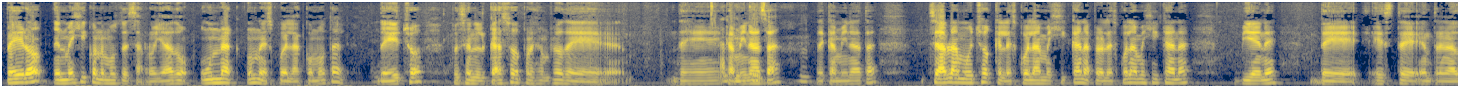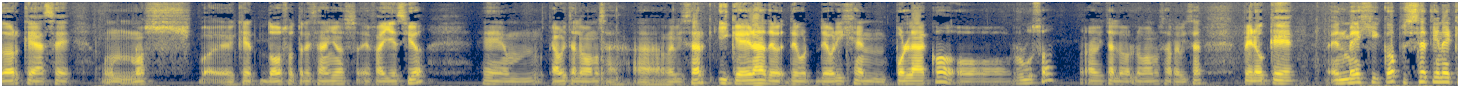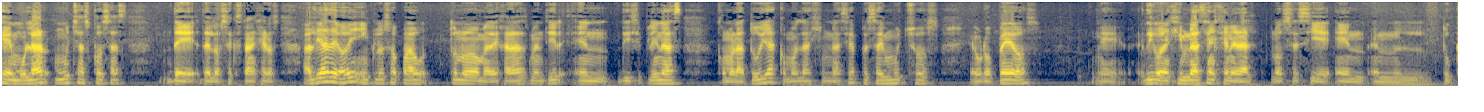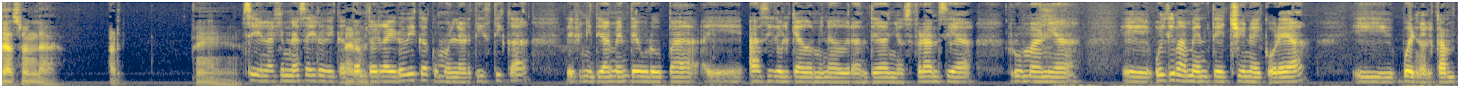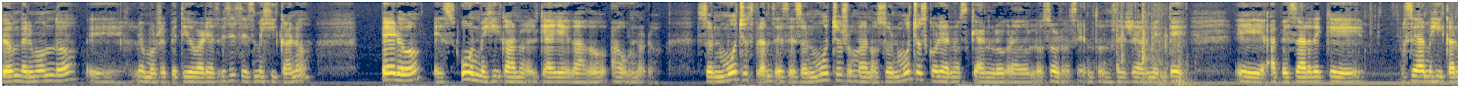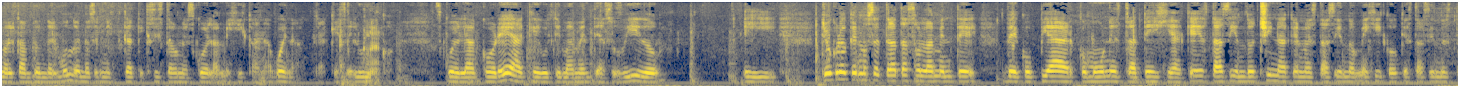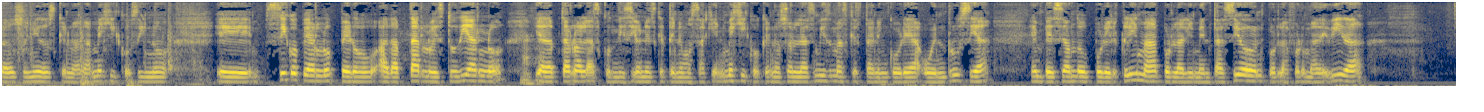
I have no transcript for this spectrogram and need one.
pero en México no hemos desarrollado una, una escuela como tal. De hecho, pues en el caso, por ejemplo, de, de caminata, de caminata, se habla mucho que la escuela mexicana, pero la escuela mexicana viene de este entrenador que hace unos eh, que dos o tres años eh, falleció. Em, ahorita lo vamos a, revisar y que era de, de, origen polaco o ruso. Ahorita lo, lo, vamos a revisar, pero que en México pues se tiene que emular muchas cosas de, de los extranjeros. Al día de hoy, incluso Pau, tú no me dejarás mentir, en disciplinas como la tuya, como es la gimnasia, pues hay muchos europeos, eh, digo, en gimnasia en general, no sé si en, en tu caso en la... Eh, sí, en la gimnasia aeróbica, tanto en la aeróbica como en la artística, definitivamente Europa eh, ha sido el que ha dominado durante años. Francia, Rumania, últimamente China y Corea. Y bueno, el campeón del mundo, lo hemos repetido varias veces, es mexicano, pero es un mexicano el que ha llegado a un oro son muchos franceses, son muchos rumanos, son muchos coreanos que han logrado los oros. Entonces realmente, eh, a pesar de que sea mexicano el campeón del mundo, no significa que exista una escuela mexicana buena, ya que es el único. Escuela Corea que últimamente ha subido, y yo creo que no se trata solamente de copiar como una estrategia que está haciendo China, que no está haciendo México, que está haciendo Estados Unidos, que no haga México, sino eh, sí copiarlo, pero adaptarlo, estudiarlo y adaptarlo a las condiciones que tenemos aquí en México, que no son las mismas que están en Corea o en Rusia, empezando por el clima, por la alimentación, por la forma de vida.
